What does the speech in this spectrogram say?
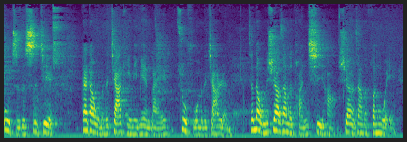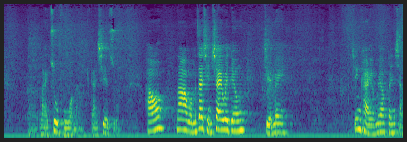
物质的世界，带到我们的家庭里面来祝福我们的家人。真的，我们需要这样的团契哈，需要有这样的氛围，呃，来祝福我们。感谢主。好，那我们再请下一位弟兄姐妹。金凯有没有要分享？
